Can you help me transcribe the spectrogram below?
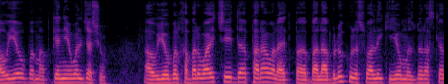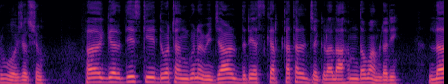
او یو بم افغن یې ولجه شو او یو بل خبر وایي چې د فراه ولایت په بالابلوک ولسوالۍ کې یو مزدور عسکر ووژل شو په ګردیز کې دوه ټانګونه ویجاړ درې سکر قتل جګړه لا هم دوام لري له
